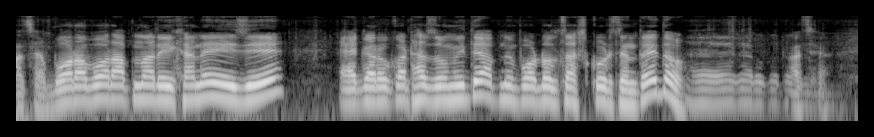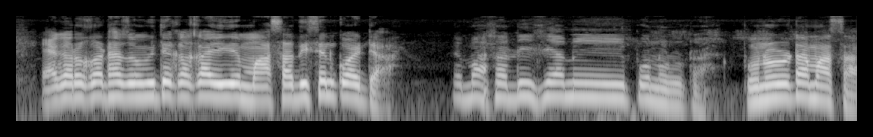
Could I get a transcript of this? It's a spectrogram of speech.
আচ্ছা বরাবর আপনার এখানে এই যে এগারো কাঠা জমিতে আপনি পটল চাষ করছেন তাই তো? হ্যাঁ এগারো কাঠা আচ্ছা এগারো কাঠা জমিতে কাকা এই মাছা দিছেন কয়টা? মাছা দিয়েছি আমি পনেরোটা। পনেরোটা মাছা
